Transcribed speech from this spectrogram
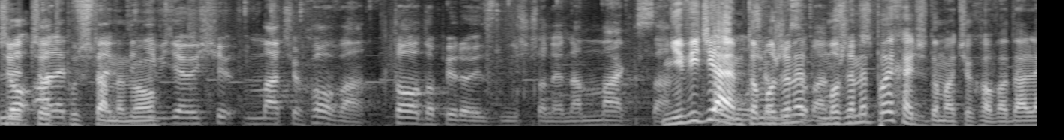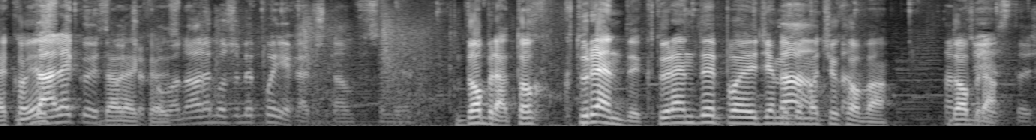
Czy, no, czy ale odpuszczamy ty mu? nie widziałeś Maciochowa. To dopiero jest zniszczone na maksa. Nie widziałem, to możemy, zobaczyć. możemy pojechać do Maciochowa. Daleko jest? Daleko jest Daleko Maciochowa, jest. no ale możemy pojechać tam w sumie. Dobra, to którędy? Którędy pojedziemy Tam, do Maciochowa? Tam Dobra, Gdzie jesteś?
